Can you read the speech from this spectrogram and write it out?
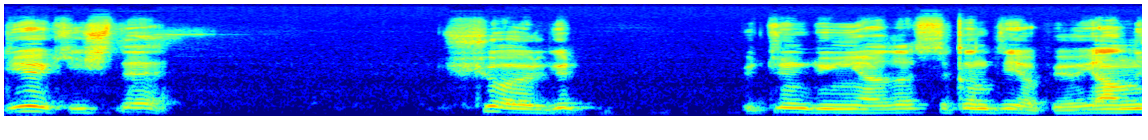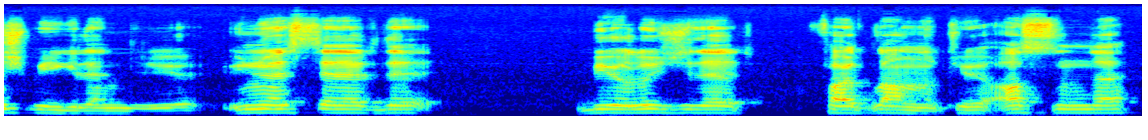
Diyor ki işte şu örgüt bütün dünyada sıkıntı yapıyor, yanlış bilgilendiriyor. Üniversitelerde biyolojiler farklı anlatıyor. Aslında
